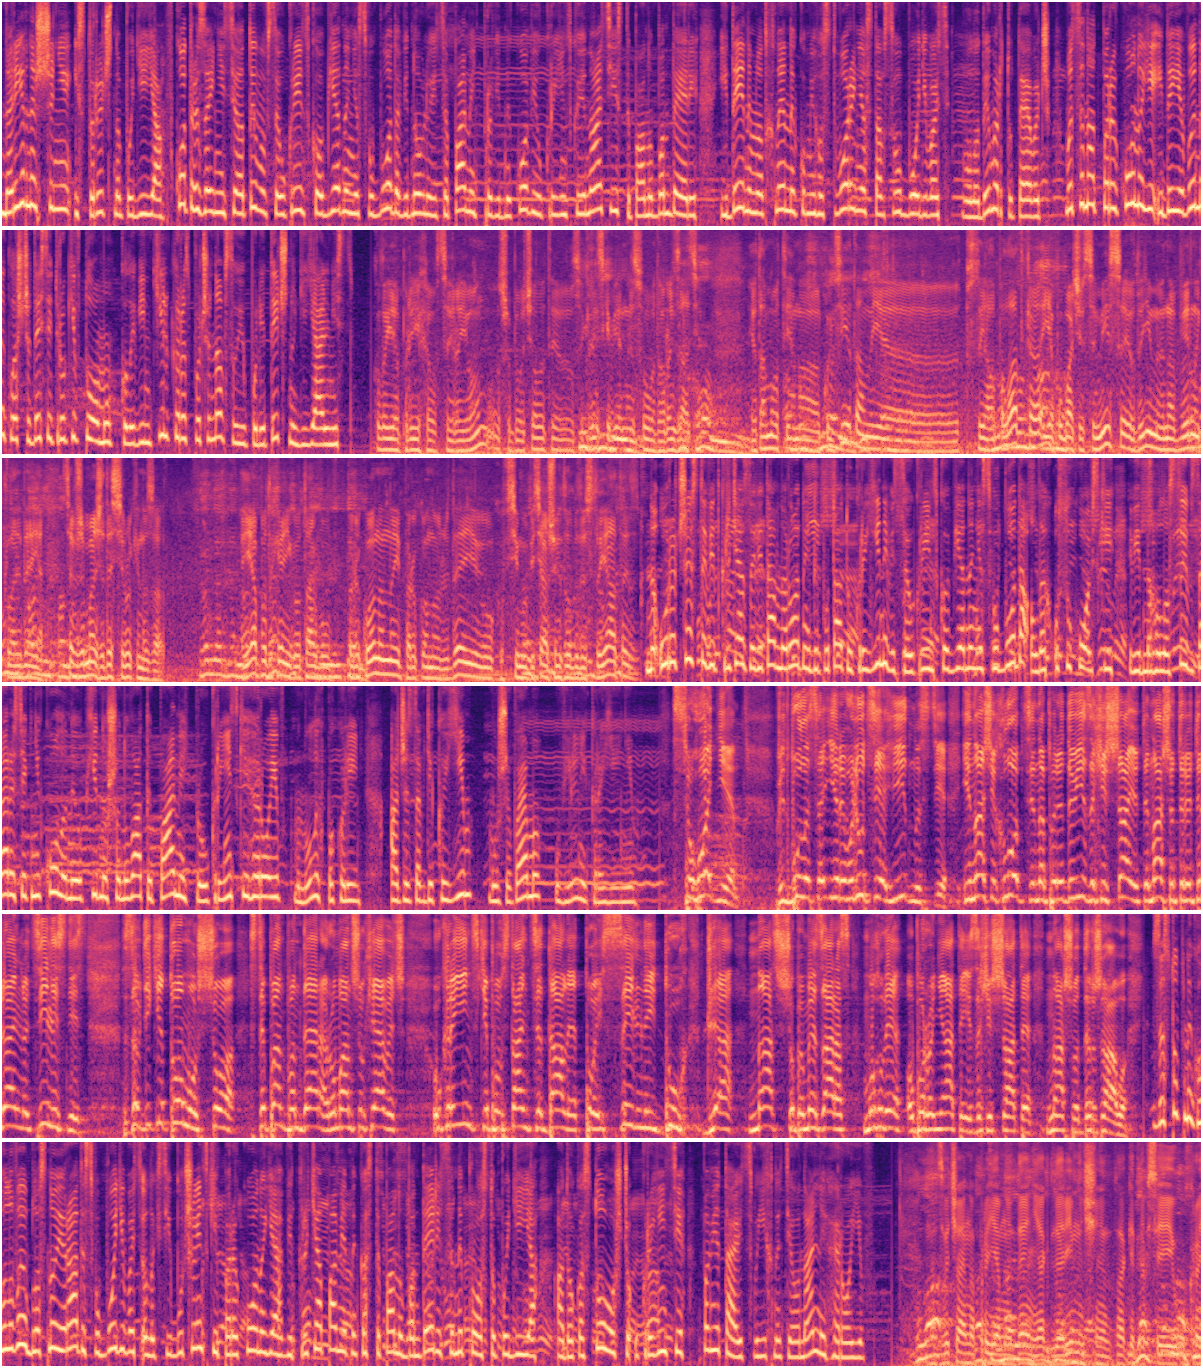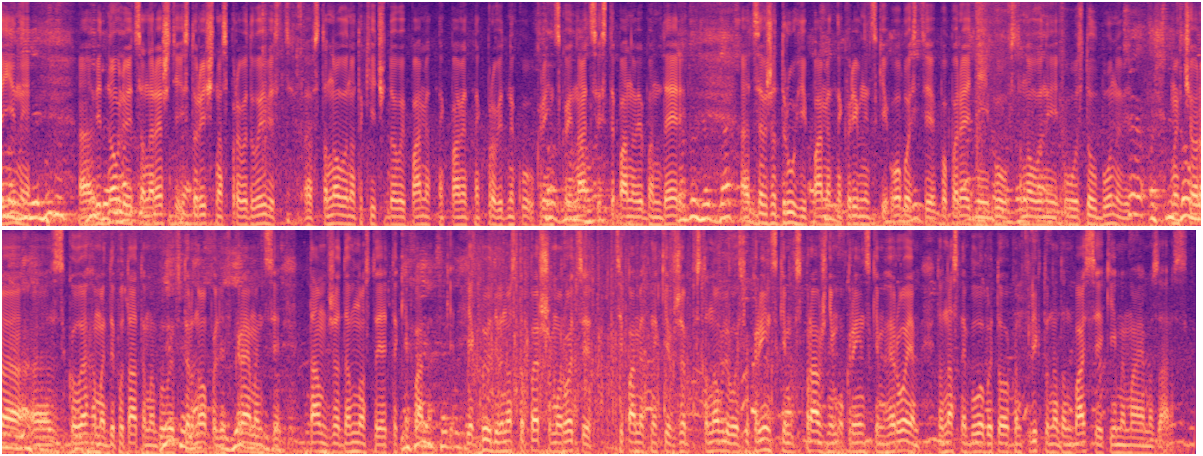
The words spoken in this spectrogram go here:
На Рівненщині історична подія. Вкотре за ініціативи Всеукраїнського об'єднання Свобода відновлюється пам'ять провідникові української нації Степану Бандері. Ідейним натхненником його створення став свободівець Володимир Тутевич. Меценат переконує, ідея виникла ще 10 років тому, коли він тільки розпочинав свою політичну діяльність. Коли я приїхав в цей район, щоб очолити Українське об'єднання свобода організацію, і там от я на кольці, там є е, стояла палатка, я побачив це місце, і тоді мене виникла ідея. Це вже майже 10 років назад. І я потихеньку так був переконаний, переконував людей, всім обіцяв, що він тут буде стояти. На урочисте відкриття завітав народний депутат України від Всеукраїнського об'єднання Свобода Олег Осуховський. Він наголосив, зараз як ніколи необхідно шанувати пам'ять про українських героїв минулих поколінь, адже завдяки їм ми живемо у вільній країні. Сьогодні відбулася і революція гідності, і наші хлопці на передовій захищають і нашу територіальну цілісність завдяки тому, що Степан Бандера, Роман Шухевич, українські повстанці дали той сильний дух для нас, щоб ми зараз могли обороняти і захищати нашу державу. Заступник голови обласної ради свободівець Олексій Бучинський переконує, відкриття пам'ятника Степану Бандері це не просто подія, а доказ того, що українці пам'ятають своїх національних героїв. Надзвичайно приємний день як для Рівненщини, так і для всієї України. Е, Відновлюється нарешті історична справедливість. Е, Встановлено такий чудовий пам'ятник, пам'ятник провіднику української нації Степанові Бандері. Е, Це вже другий пам'ятник в Рівненській області. Попередній був встановлений у Здолбунові. Ми вчора з колегами-депутатами були в Тернополі, в Кременці. Там вже давно стоять такі пам'ятники. Якби в 91-му році ці пам'ятники вже б встановлювались українським справжнім українським героям, то в нас не було би того конфлікту на Донбасі, який ми маємо зараз.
